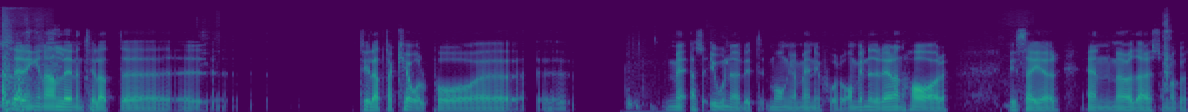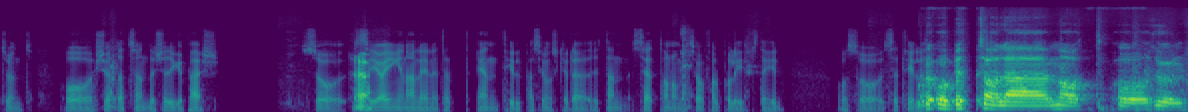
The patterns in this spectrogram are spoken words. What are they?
Jag ser ingen anledning till att till att ta koll på alltså onödigt många människor. Om vi nu redan har, vi säger en mördare som har gått runt och köttat sönder 20 pers. Så Ja. ser jag ingen anledning till att en till person ska dö utan sätt honom i så fall på livstid. Och så se till att... Och betala mat och rum.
